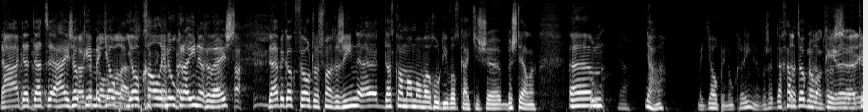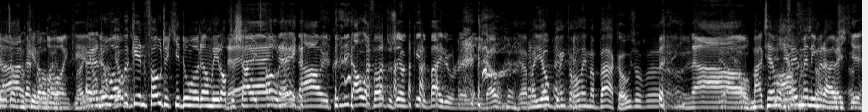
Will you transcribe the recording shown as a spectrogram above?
Nou, dat, dat, uh, hij is ook een keer met Joop, Joop Gal in Oekraïne geweest. Daar heb ik ook foto's van gezien. Uh, dat kwam allemaal wel goed, die wodkaatjes bestellen. Um, Oeh, ja. ja. Met Joop in Oekraïne. Was het, daar gaan we het ook nog wel een keer, was, uh, ja, kunnen we het ook nog een keer over. Nog een keer. En dan doen we ook een keer een fotootje doen we dan weer op nee, de site. Oh nee. nee. Nou, je kunt niet alle foto's elke keer erbij doen, uh, Ja, maar Joop drinkt toch alleen maar bako's? Of, uh, nou, oh, maakt helemaal op een gegeven moment niet meer uit. Weet je,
